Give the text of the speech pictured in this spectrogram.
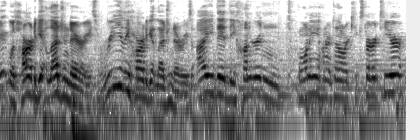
it was hard to get legendaries. Really hard to get legendaries. I did the 120, 110 dollar Kickstarter tier.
